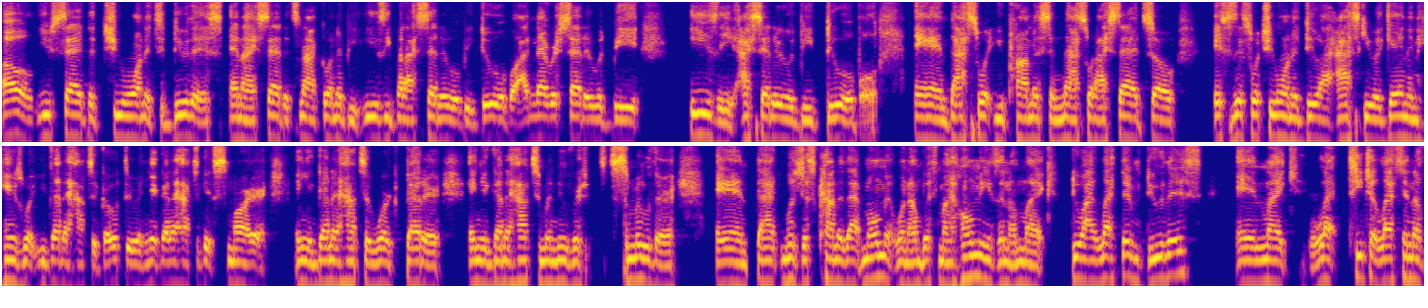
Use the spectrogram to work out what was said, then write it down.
oh, you said that you wanted to do this. And I said it's not going to be easy, but I said it will be doable. I never said it would be easy. I said it would be doable. And that's what you promised. And that's what I said. So is this what you want to do? I ask you again, and here's what you're going to have to go through. And you're going to have to get smarter and you're going to have to work better and you're going to have to maneuver smoother. And that was just kind of that moment when I'm with my homies and I'm like, do I let them do this? and like let teach a lesson of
